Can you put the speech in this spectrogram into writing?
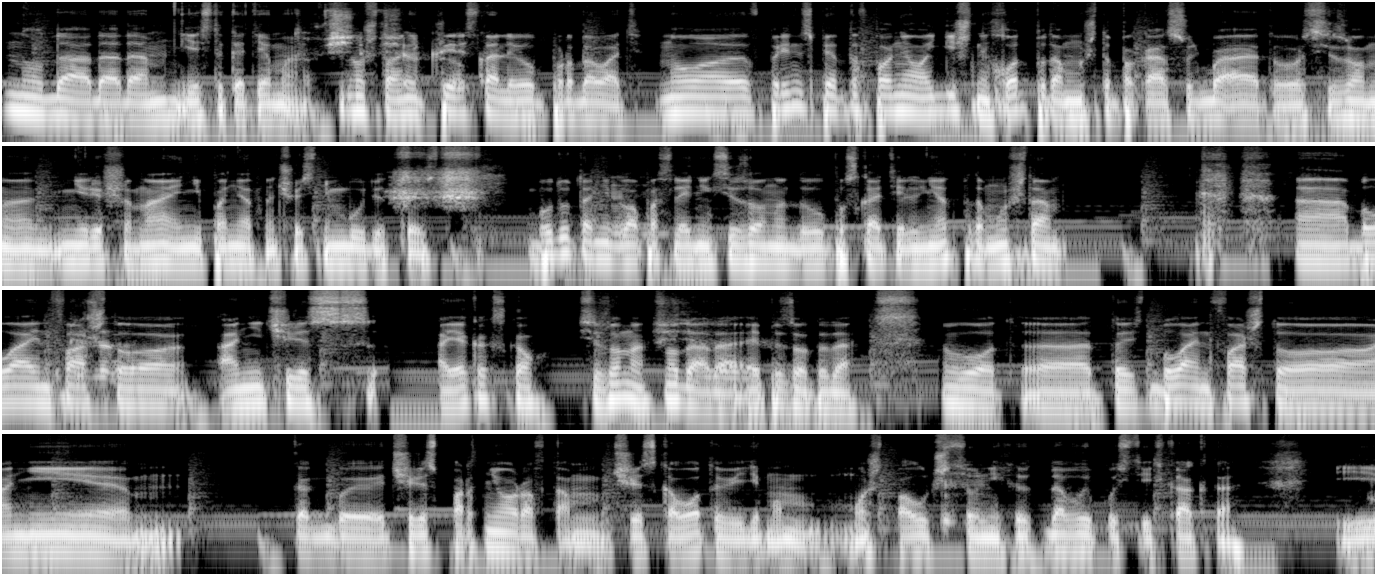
Ну да, да, да, есть такая тема. Вообще ну что они всё перестали его продавать. Но, э, в принципе, это вполне логичный ход, потому что пока судьба этого сезона не решена и непонятно, что с ним будет. То есть будут они два последних сезона выпускать или нет, потому что а, была инфа, что они через... А я как сказал? Сезона? Ну да, да, эпизоды, да. Вот. э, то есть была инфа, что они как бы через партнеров, там, через кого-то, видимо, может получится у них их довыпустить как-то. И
